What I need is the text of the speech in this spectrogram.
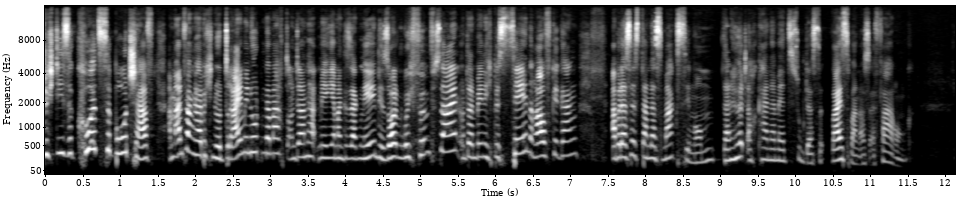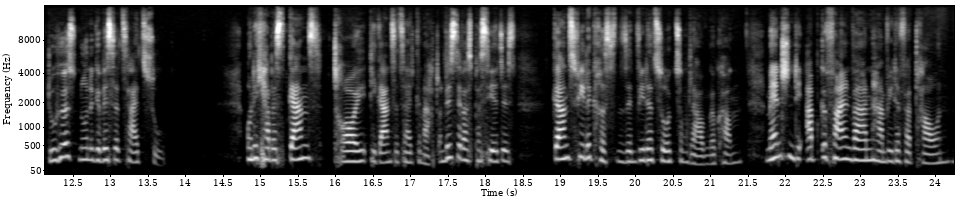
durch diese kurze Botschaft. Am Anfang habe ich nur drei Minuten gemacht und dann hat mir jemand gesagt, nee, die sollten ruhig fünf sein. Und dann bin ich bis zehn raufgegangen. Aber das ist dann das Maximum. Dann hört auch keiner mehr zu. Das weiß man aus Erfahrung. Du hörst nur eine gewisse Zeit zu. Und ich habe es ganz treu die ganze Zeit gemacht. Und wisst ihr, was passiert ist? Ganz viele Christen sind wieder zurück zum Glauben gekommen. Menschen, die abgefallen waren, haben wieder Vertrauen.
